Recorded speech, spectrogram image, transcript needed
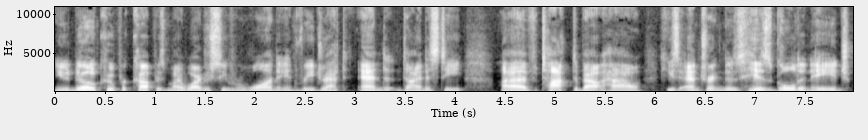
You know, Cooper Kupp is my wide receiver one in redraft and dynasty. I've talked about how he's entering this, his golden age.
